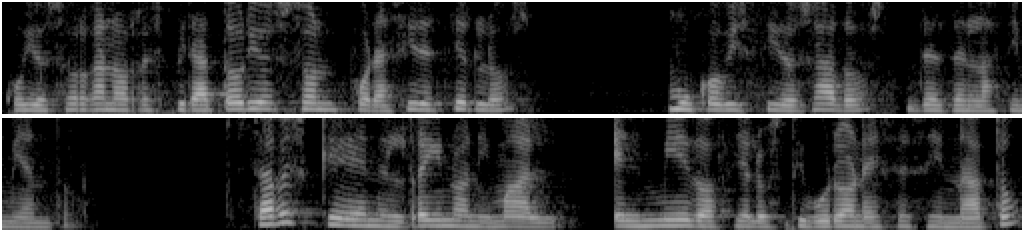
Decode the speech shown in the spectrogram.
cuyos órganos respiratorios son, por así decirlos, mucoviscidosados desde el nacimiento. ¿Sabes que en el reino animal ¿El miedo hacia los tiburones es innato?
